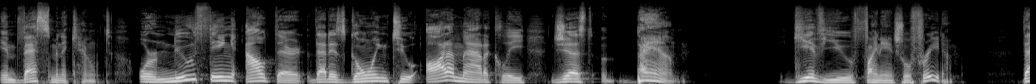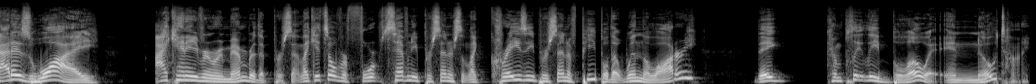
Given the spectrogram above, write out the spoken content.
investment account or new thing out there that is going to automatically just bam give you financial freedom. That is why I can't even remember the percent. Like it's over 70% or something, like crazy percent of people that win the lottery, they completely blow it in no time.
